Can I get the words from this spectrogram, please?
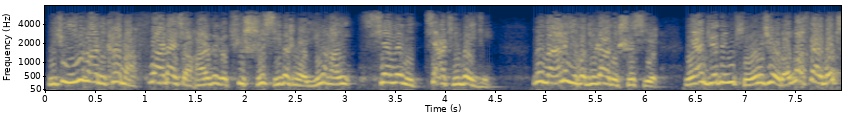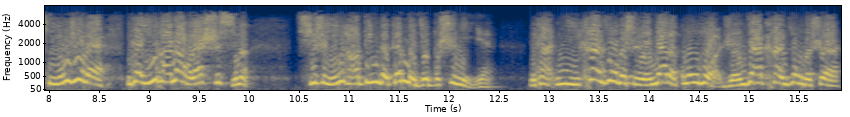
你去银行，你看吧，富二代小孩这个去实习的时候，银行先问你家庭背景，问完了以后就让你实习，你还觉得你挺优秀的，哇塞，我挺优秀的，你看银行让我来实习呢，其实银行盯的根本就不是你，你看你看中的是人家的工作，人家看中的是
